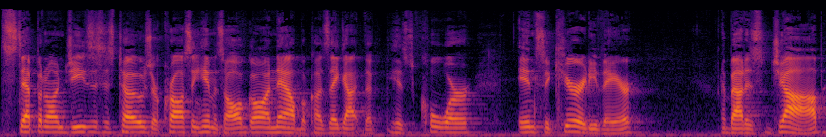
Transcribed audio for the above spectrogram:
stepping on Jesus' toes or crossing him, it's all gone now because they got the, his core insecurity there about his job.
